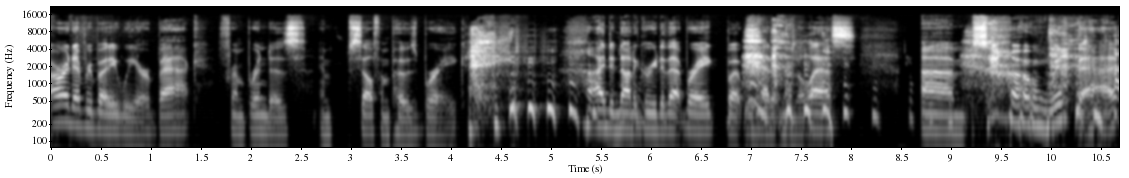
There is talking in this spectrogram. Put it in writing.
All right, everybody, we are back from Brenda's self imposed break. I did not agree to that break, but we had it nonetheless. Um, so, with that,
